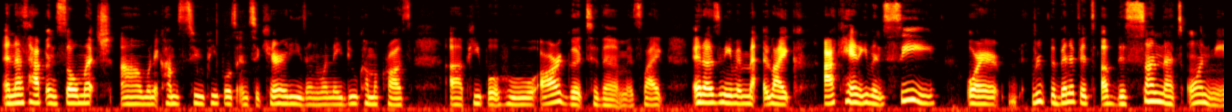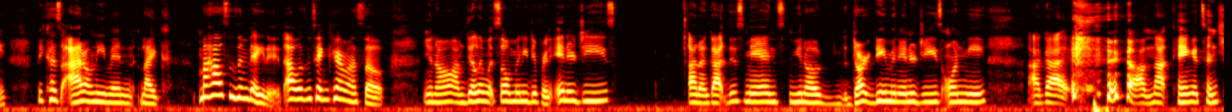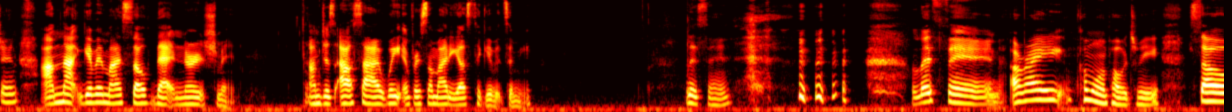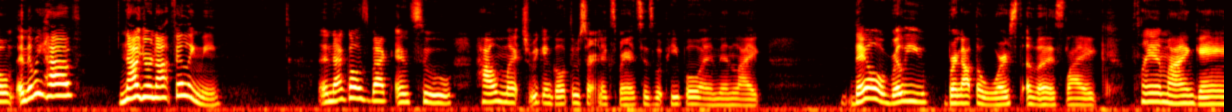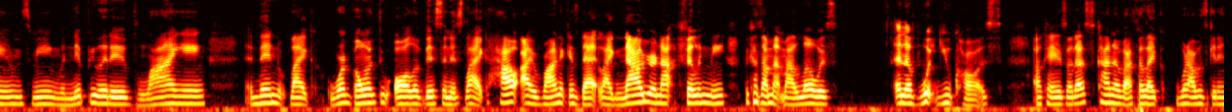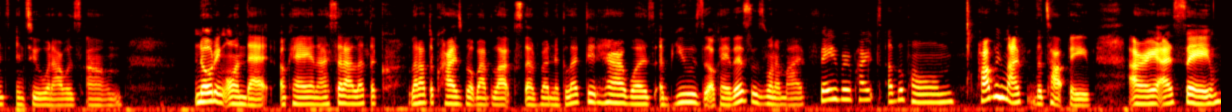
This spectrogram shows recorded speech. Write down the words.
And that's happened so much um, when it comes to people's insecurities and when they do come across uh, people who are good to them. It's like it doesn't even ma- like I can't even see or reap the benefits of this sun that's on me because I don't even like my house is invaded. I wasn't taking care of myself. You know, I'm dealing with so many different energies. I done got this man's, you know, dark demon energies on me. I got, I'm not paying attention. I'm not giving myself that nourishment. I'm just outside waiting for somebody else to give it to me. Listen. Listen, all right? Come on, poetry. So, and then we have now you're not feeling me. And that goes back into how much we can go through certain experiences with people and then like they'll really bring out the worst of us like playing mind games, being manipulative, lying, and then like we're going through all of this and it's like how ironic is that like now you're not feeling me because I'm at my lowest and of what you caused. Okay, so that's kind of I feel like what I was getting into when I was um noting on that. Okay, and I said I let the let out the cries built by blocks that were neglected. Here I was abused. Okay, this is one of my favorite parts of the poem. Probably my the top fave. All right, I say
